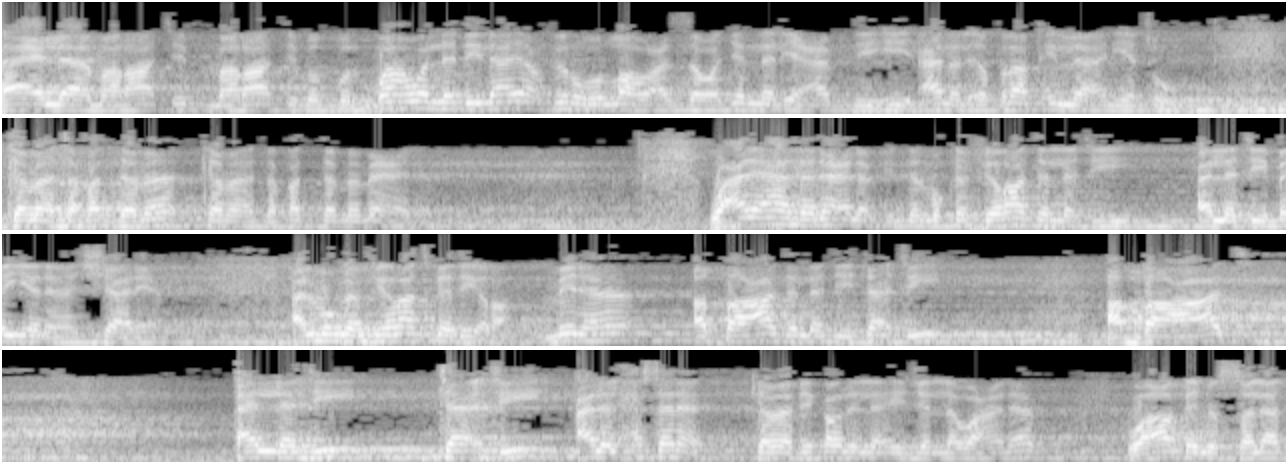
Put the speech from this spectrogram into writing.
أعلى مراتب مراتب الظلم. وهو الذي لا يغفره الله عز وجل لعبده على الإطلاق إلا أن يتوب. كما تقدم كما تقدم معنا. وعلى هذا نعلم إن المكفرات التي التي بينها الشارع المكفرات كثيرة. منها الطاعات التي تاتي الطاعات التي تأتي على الحسنات. كما في قول الله جل وعلا وأقم الصلاة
